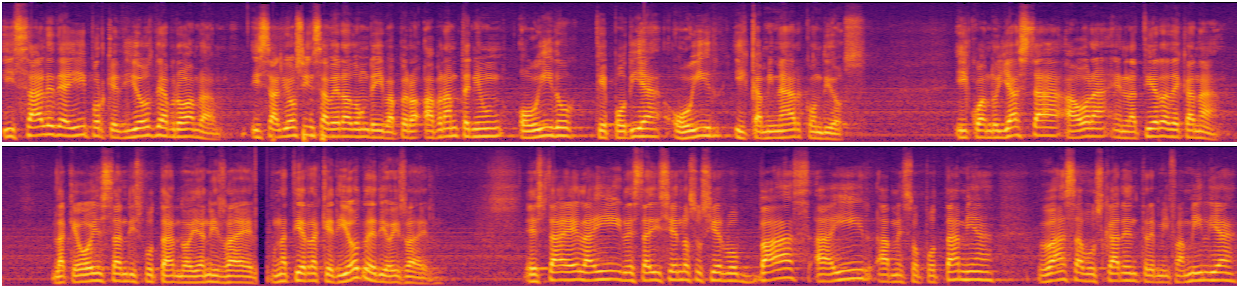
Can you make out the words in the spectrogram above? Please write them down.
Y sale de ahí porque Dios le habló a Abraham y salió sin saber a dónde iba, pero Abraham tenía un oído que podía oír y caminar con Dios. Y cuando ya está ahora en la tierra de Canaán, la que hoy están disputando allá en Israel, una tierra que Dios le dio a Israel, está él ahí y le está diciendo a su siervo, vas a ir a Mesopotamia, vas a buscar entre mi familia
